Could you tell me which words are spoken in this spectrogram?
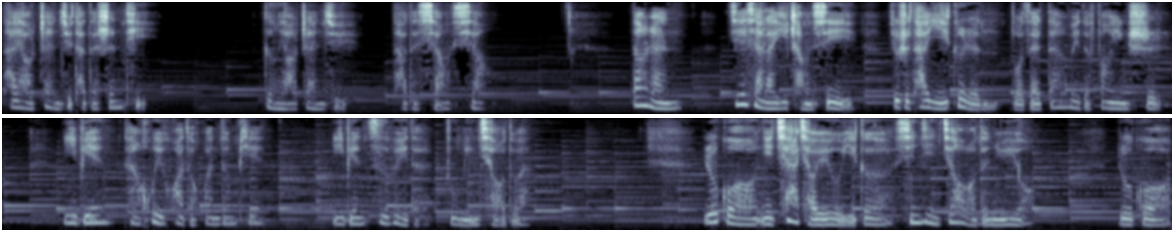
他要占据他的身体，更要占据他的想象。当然，接下来一场戏就是他一个人躲在单位的放映室，一边看绘画的幻灯片，一边自慰的著名桥段。如果你恰巧也有一个新近交往的女友，如果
